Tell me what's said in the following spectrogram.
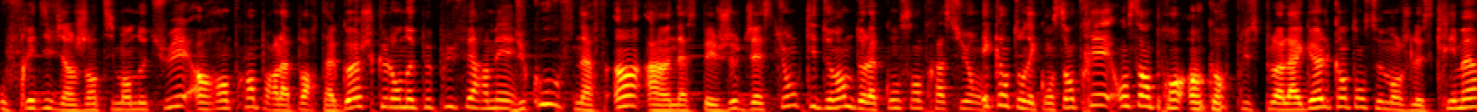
où Freddy vient gentiment nous tuer en rentrant par la porte à gauche que l'on ne peut plus fermer. Du coup, FNAF 1 a un aspect jeu de gestion qui demande de la concentration. Et quand on est concentré, on s'en prend encore plus plein la gueule quand on se mange le screamer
